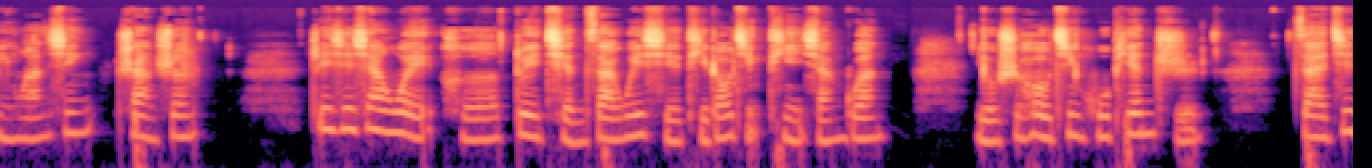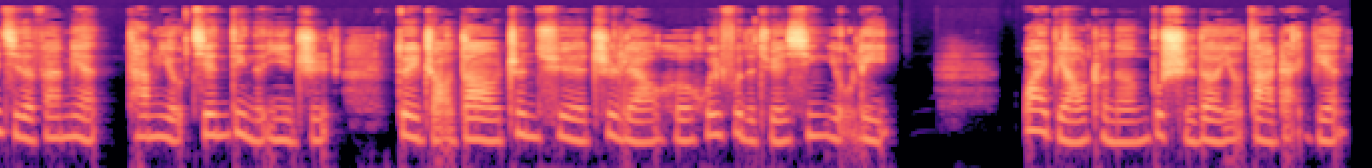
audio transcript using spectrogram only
冥王星上升，这些相位和对潜在威胁提高警惕相关，有时候近乎偏执。在积极的方面，他们有坚定的意志，对找到正确治疗和恢复的决心有利。外表可能不时的有大改变，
